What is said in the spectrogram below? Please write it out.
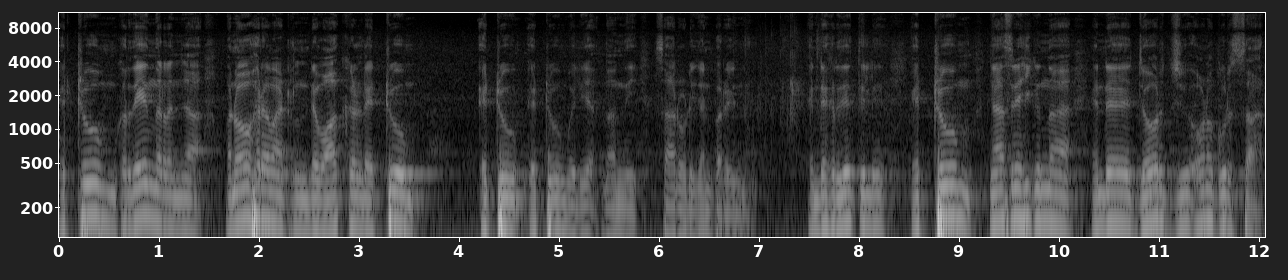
ഏറ്റവും ഹൃദയം നിറഞ്ഞ മനോഹരമായിട്ടുള്ള എന്റെ വാക്കുകളുടെ ഏറ്റവും ഏറ്റവും ഏറ്റവും വലിയ നന്ദി സാറോട് ഞാൻ പറയുന്നു. എന്റെ ഹൃദയത്തിൽ ഏറ്റവും ഞാൻ സ്നേഹിക്കുന്ന എന്റെ ജോർജ് ഓണക്കൂർ സാർ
